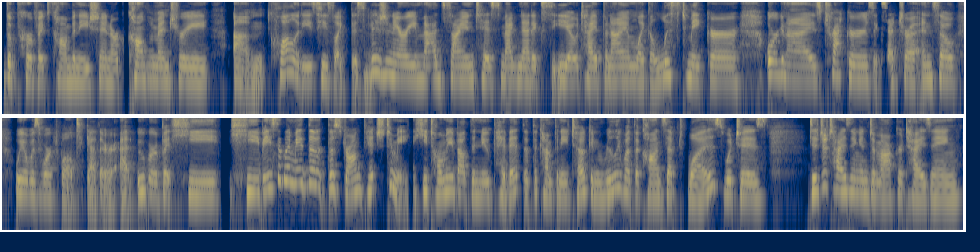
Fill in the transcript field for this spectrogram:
the perfect combination or complementary um, qualities. He's like this visionary, mad scientist, magnetic CEO type, and I am like a list maker, organized, trackers, etc. And so we always worked well together at Uber. But he he basically made the the strong pitch to me. He told me about the new pivot that the company took and really what the concept was, which is digitizing and democratizing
